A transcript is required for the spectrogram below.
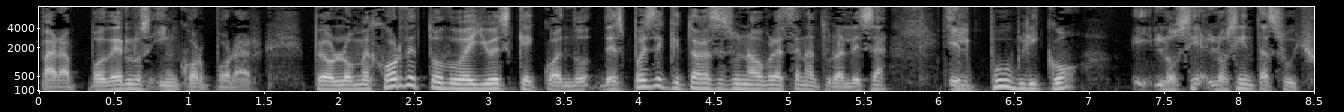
para poderlos incorporar. Pero lo mejor de todo ello es que cuando, después de que tú hagas una obra de esta naturaleza, el público lo, lo, sienta suyo.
